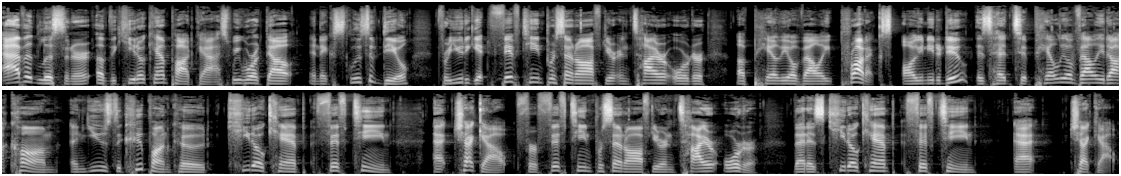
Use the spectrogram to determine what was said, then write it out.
avid listener of the Keto Kamp podcast, we worked out an exclusive deal for you to get 15% off your entire order of Paleo Valley products. All you need to do is head to paleovalley.com and use the coupon code KetoKamp15 at checkout for 15% off your entire order. That is KetoKamp15 at checkout.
